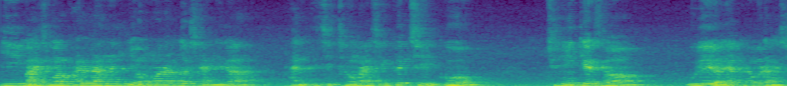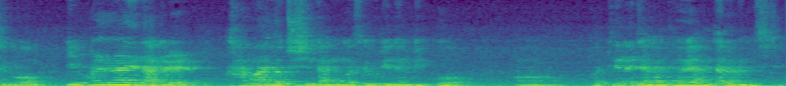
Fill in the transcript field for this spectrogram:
이 마지막 환란은 영원한 것이 아니라 반드시 정하신 끝이 있고 주님께서 우리의 연약함을 아시고 이 환란의 날을 감하여 주신다는 것을 우리는 믿고 어, 버티는 자가 되어야 한다는 것이죠.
